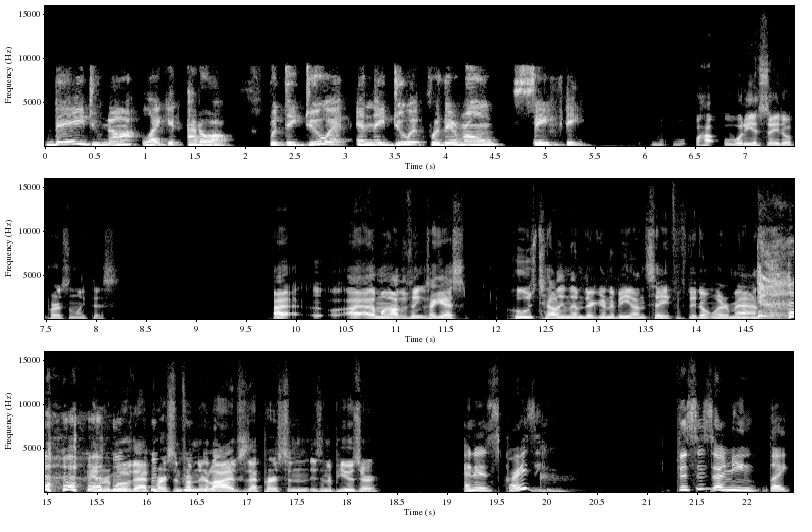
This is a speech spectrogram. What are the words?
They do not like it at all. But they do it and they do it for their own safety. How, what do you say to a person like this? I, I, among other things, I guess, who's telling them they're going to be unsafe if they don't wear a mask? and remove that person from their lives because that person is an abuser. and it's crazy. this is, I mean, like,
